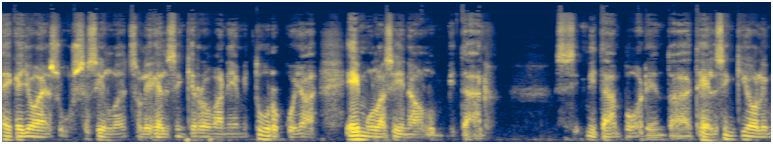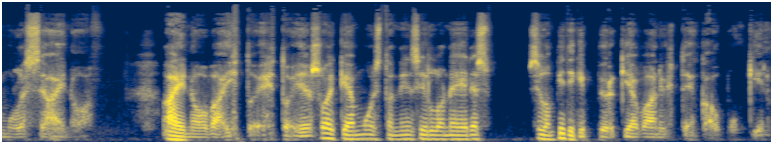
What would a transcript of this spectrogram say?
eikä Joensuussa silloin, että se oli Helsinki, Rovaniemi, Turku ja ei mulla siinä ollut mitään, mitään pohdintaa, että Helsinki oli mulle se ainoa, ainoa vaihtoehto. Ja jos oikein muistan, niin silloin ei edes, silloin pitikin pyrkiä vain yhteen kaupunkiin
